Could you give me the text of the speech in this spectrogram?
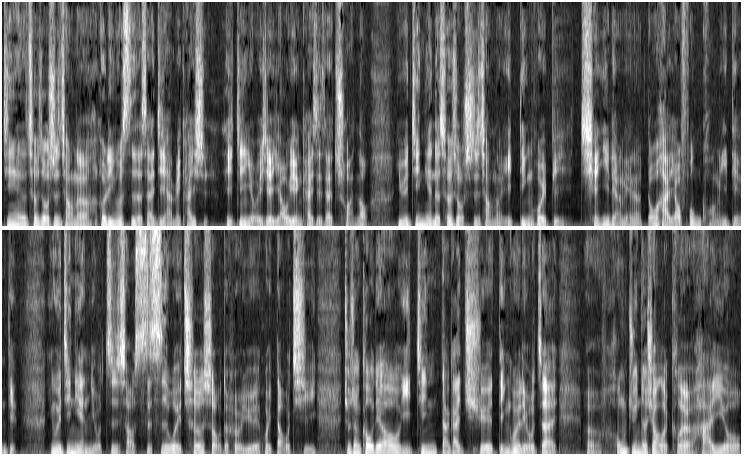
今年的车手市场呢，二零二四的赛季还没开始，已经有一些谣言开始在传了。因为今年的车手市场呢，一定会比前一两年呢都还要疯狂一点点。因为今年有至少十四位车手的合约会到期，就算扣掉已经大概确定会留在呃红军的 Charles Leclerc，还有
